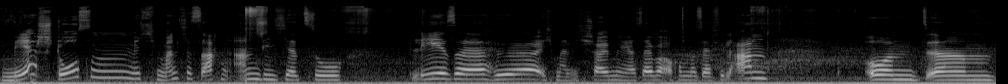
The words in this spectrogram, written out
mehr stoßen mich manche Sachen an, die ich jetzt so lese, höre. Ich meine, ich schaue mir ja selber auch immer sehr viel an. Und ähm,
